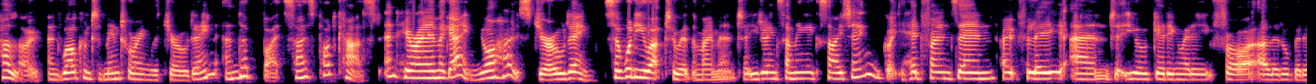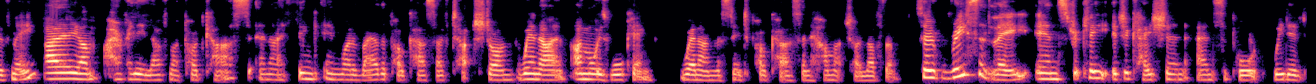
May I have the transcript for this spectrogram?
Hello, and welcome to Mentoring with Geraldine and the Bite Size Podcast. And here I am again, your host, Geraldine. So, what are you up to at the moment? Are you doing something exciting? You've got your headphones in, hopefully, and you're getting ready for a little bit of me. I um, I really love my podcast, and I think in one of my other podcasts I've touched on when I, I'm always walking when I'm listening to podcasts and how much I love them. So recently in Strictly Education and Support, we did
